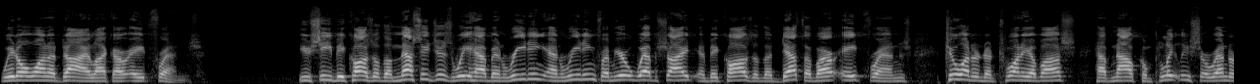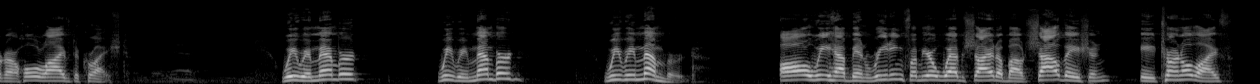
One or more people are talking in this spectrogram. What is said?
we don't want to die like our eight friends. You see, because of the messages we have been reading and reading from your website, and because of the death of our eight friends, 220 of us have now completely surrendered our whole lives to Christ. We remembered, we remembered, we remembered all we have been reading from your website about salvation, eternal life,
